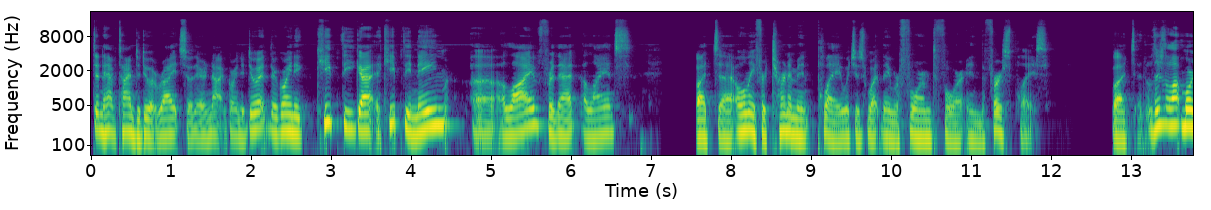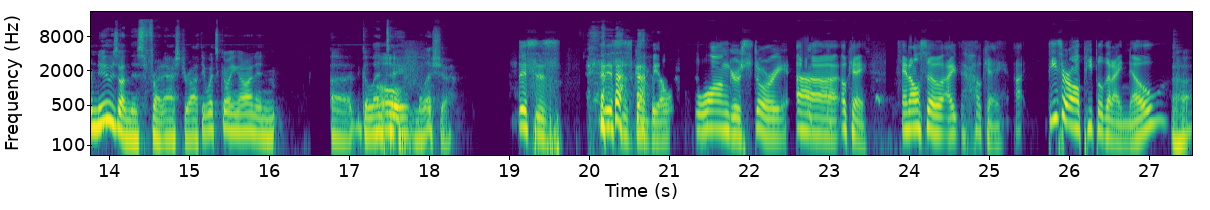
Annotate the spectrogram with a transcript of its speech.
didn't have time to do it right, so they're not going to do it. They're going to keep the guy, keep the name uh, alive for that alliance, but uh, only for tournament play, which is what they were formed for in the first place. But there's a lot more news on this front, Ashterothi. What's going on in uh, Gallente Oh. militia. This is this is going to be a longer story. Uh, okay, and also I okay. I, these are all people that I know, Uh-huh.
